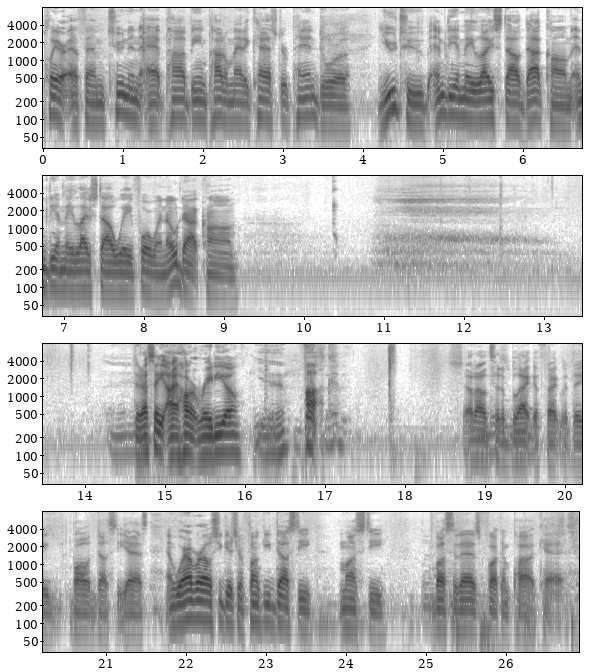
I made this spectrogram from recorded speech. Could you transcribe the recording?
Player FM, Tune TuneIn app, Podbean, Podomatic Caster, Pandora, YouTube, MDMALifestyle.com, MDMA Lifestyle Wave 410.com. Did I say iHeartRadio? Yeah. Fuck. Shout out to the Black Effect with they bald dusty ass. And wherever else you get your funky, dusty, musty, busted ass fucking podcast.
